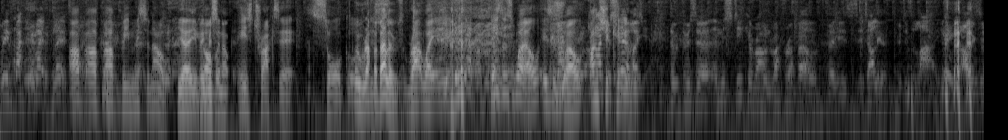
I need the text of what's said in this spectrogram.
We, in fact, we might play it. I've, I've, I've been missing out. Yeah, you've been No, missing out. His tracks are so good. Oh, Who, Rafa There's- Bellu's? Right, wait, his, his as well, his as well, Can and I Shaquille's. like, there, there's a, a mystique around Rafa Rafael that he's Italian, which is a lie. He's from Darlington.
